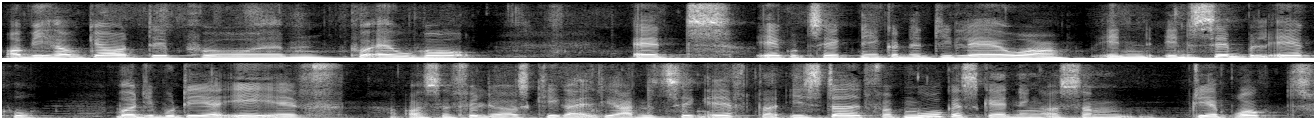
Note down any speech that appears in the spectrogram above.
Og vi har jo gjort det på, øhm, på AUH, at ekoteknikerne de laver en, en simpel eko, hvor de vurderer EF, og selvfølgelig også kigger alle de andre ting efter, i stedet for murgascanninger, som bliver brugt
